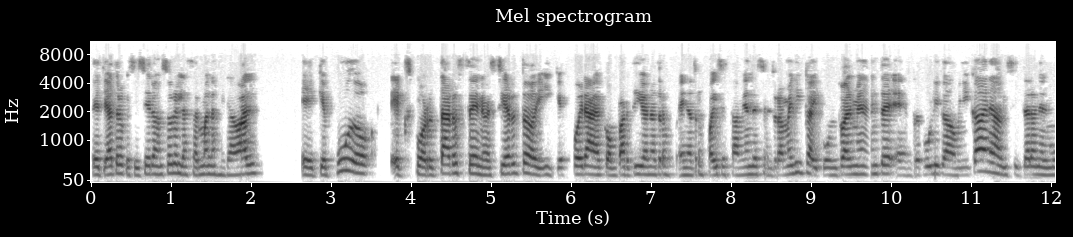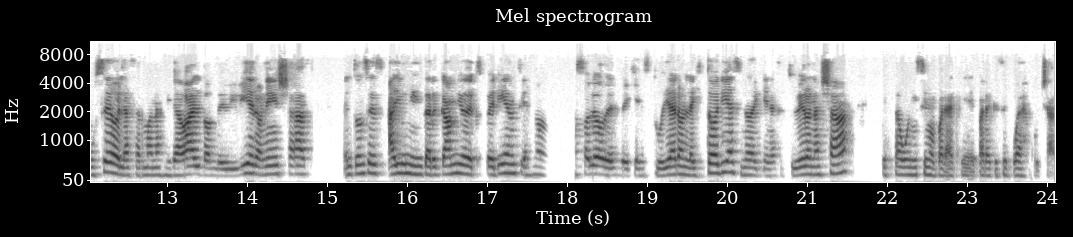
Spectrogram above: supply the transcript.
de teatro que se hicieron sobre las hermanas Mirabal eh, que pudo exportarse, ¿no es cierto? Y que fuera compartido en otros, en otros países también de Centroamérica y puntualmente en República Dominicana. Visitaron el Museo de las Hermanas Mirabal, donde vivieron ellas. Entonces hay un intercambio de experiencias, no solo desde quienes estudiaron la historia, sino de quienes estuvieron allá que está buenísimo para que, para que se pueda escuchar.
